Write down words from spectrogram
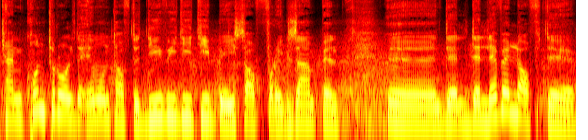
can control the amount of the DVDT based off, for example, uh, the, the level of the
